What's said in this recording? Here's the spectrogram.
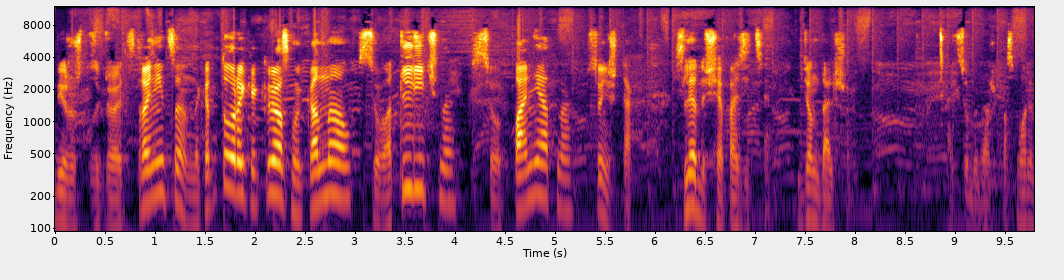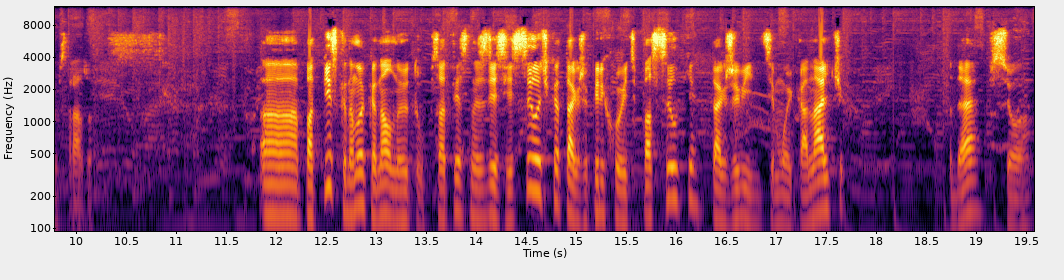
Вижу, что загружается страница, на которой как раз мой канал. Все отлично, все понятно, все ништяк. Следующая позиция. Идем дальше. Отсюда даже посмотрим сразу. А, подписка на мой канал на YouTube. Соответственно, здесь есть ссылочка. Также переходите по ссылке. Также видите мой каналчик. Да, все.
